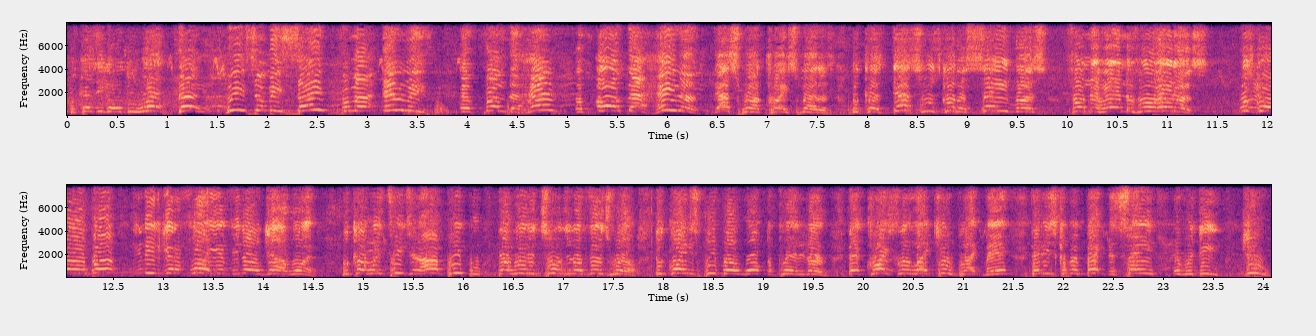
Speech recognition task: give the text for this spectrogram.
Because he gonna do what? That we should be saved from our enemies and from the hand of all that hate us. That's why Christ matters. Because that's who's gonna save us from the hand of who hate us. What's going on, bro? You need to get a flyer if you don't got one. Because we're teaching our people that we're the children of Israel, the greatest people that walk the planet Earth. That Christ look like you, black man. That he's coming back to save and redeem you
